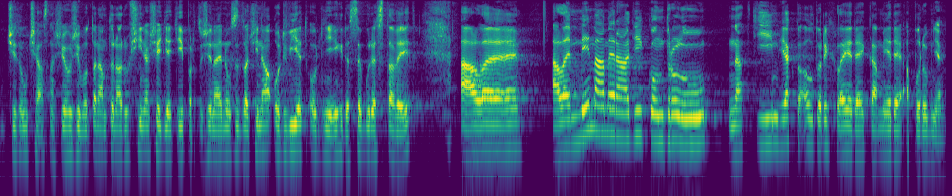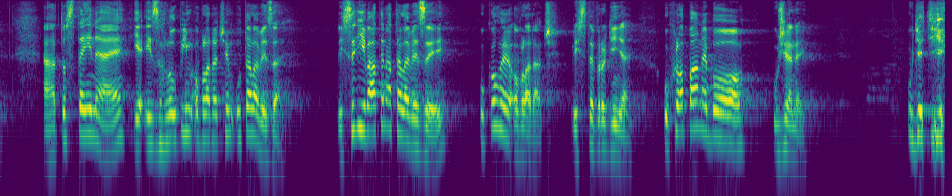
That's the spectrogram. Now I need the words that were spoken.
určitou část našeho života nám to naruší naše děti, protože najednou se začíná odvíjet od nich, kde se bude stavit. Ale, ale my máme rádi kontrolu nad tím, jak to auto rychle jede, kam jede a podobně. A to stejné je i s hloupým ovladačem u televize. Když se díváte na televizi, u koho je ovladač, když jste v rodině? U chlapa nebo u ženy? U dětí.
